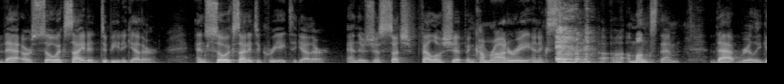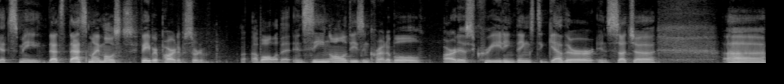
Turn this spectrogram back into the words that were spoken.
that are so excited to be together and so excited to create together. And there's just such fellowship and camaraderie and excitement uh, uh, amongst them. That really gets me. That's that's my most favorite part of sort of of all of it. And seeing all of these incredible artists creating things together in such a uh,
